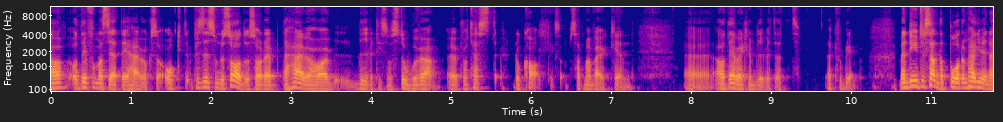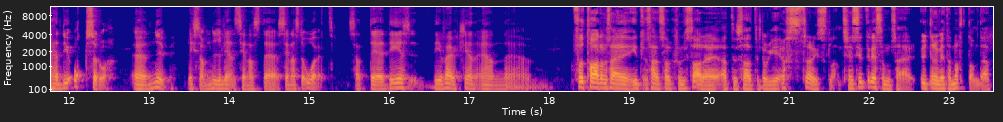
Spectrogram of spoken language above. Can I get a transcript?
Ja, och det får man säga att det är här också. Och precis som du sa då, så har det, det här har blivit liksom stora eh, protester lokalt, liksom, så att man verkligen, eh, ja, det har verkligen blivit ett, ett problem. Men det är intressant att båda de här grejerna händer ju också då eh, nu, liksom nyligen, senaste, senaste året. Så det, det, är, det är verkligen en, eh, att ta de så här intressanta saker som du sa där, att du sa att det låg i östra Ryssland. Känns inte det som så här, utan att veta något om det, att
